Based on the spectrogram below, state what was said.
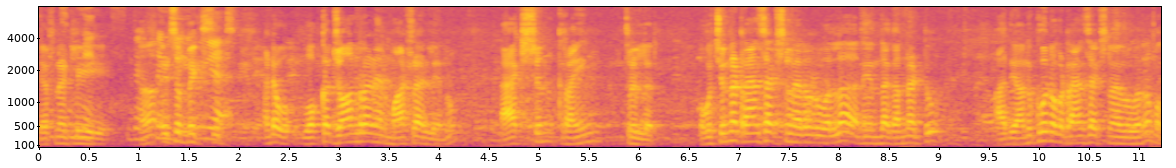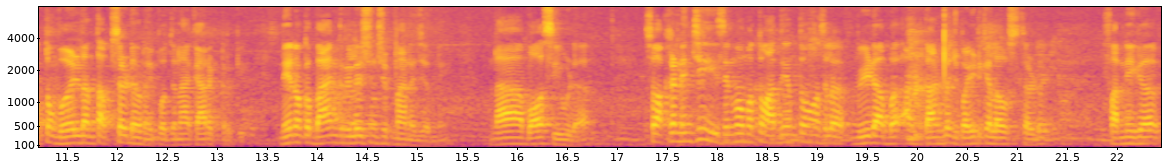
Definitely it's mix it's అంటే ఒక్క జానరా నేను మాట్లాడలేను. Action crime thriller. ఒక చిన్న ట్రాన్సాక్షన్ ఎర్రర్ వల్ల నేను ఇందాక అన్నట్టు అది అనుకోని ఒక ట్రాన్సాక్షన్ ఎర్రర్ వల్ల మొత్తం వరల్డ్ అంతా అప్సైడ్ డౌన్ అయిపోద్ది నా క్యారెక్టర్కి. నేను ఒక బ్యాంక్ రిలేషన్షిప్ మేనేజర్ని. నా బాస్ ఈవిడ. సో అక్కడి నుంచి ఈ సినిమా మొత్తం ఆద్యంతం అసలు వీడ దాంట్లో నుంచి బయటికి ఎలా వస్తాడు? ఫన్నీగా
